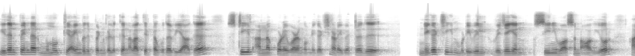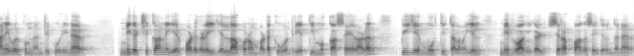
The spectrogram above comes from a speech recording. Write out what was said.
இதன் பின்னர் முன்னூற்றி ஐம்பது பெண்களுக்கு நலத்திட்ட உதவியாக ஸ்டீல் அன்னக்கூடை வழங்கும் நிகழ்ச்சி நடைபெற்றது. நிகழ்ச்சியின் முடிவில் விஜயன் சீனிவாசன் ஆகியோர் அனைவருக்கும் நன்றி கூறினர். நிகழ்ச்சிக்கான ஏற்பாடுகளை எல்லாபுரம் வடக்கு ஒன்றிய திமுக செயலாளர் பிஜே மூர்த்தி தலைமையில் நிர்வாகிகள் சிறப்பாக செய்திருந்தனர்.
